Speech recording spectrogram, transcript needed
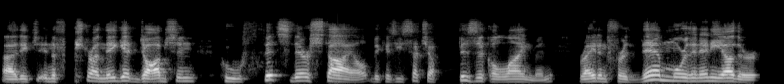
Uh, they, in the first round, they get Dobson, who fits their style because he's such a physical lineman, right? And for them, more than any other,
